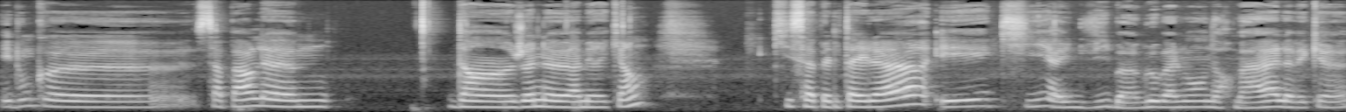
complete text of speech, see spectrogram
Et donc euh, ça parle d'un jeune euh, américain qui s'appelle Tyler et qui a une vie bah, globalement normale avec euh,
